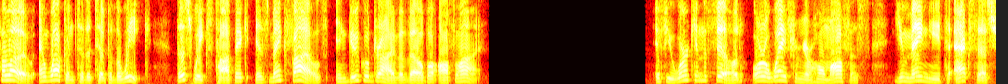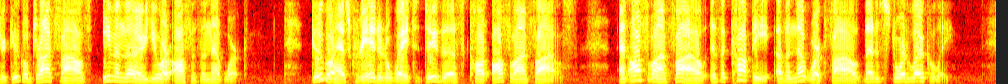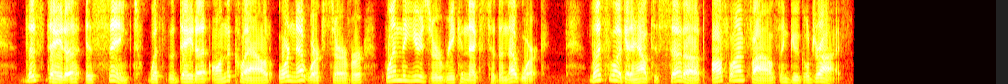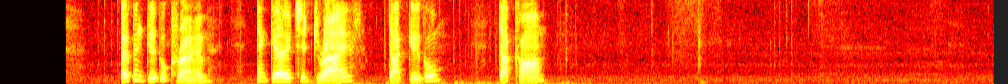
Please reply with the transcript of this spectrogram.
Hello, and welcome to the tip of the week. This week's topic is make files in Google Drive available offline. If you work in the field or away from your home office, you may need to access your Google Drive files even though you are off of the network. Google has created a way to do this called offline files. An offline file is a copy of a network file that is stored locally. This data is synced with the data on the cloud or network server when the user reconnects to the network. Let's look at how to set up offline files in Google Drive. Open Google Chrome and go to drive.google.com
